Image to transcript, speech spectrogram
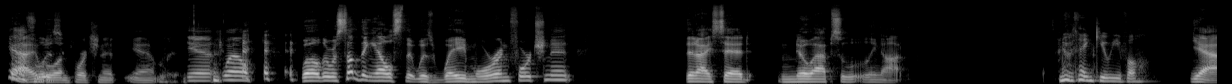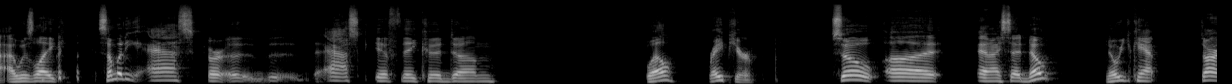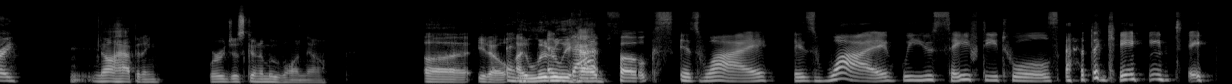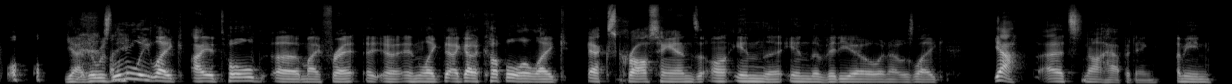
yeah, That's it a little was. unfortunate. Yeah. Yeah, well, well, there was something else that was way more unfortunate that I said no, absolutely not. no, thank you, evil. Yeah, I was like, somebody asked or uh, asked if they could, um, well, rapier. So, uh, and I said, nope, no, you can't. Sorry, not happening. We're just gonna move on now. Uh, you know, I literally and that, had folks is why is why we use safety tools at the gaming table. Yeah, there was literally like I had told uh my friend uh, uh, and like I got a couple of like X cross hands in the in the video and I was like, yeah, it's not happening. I mean,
